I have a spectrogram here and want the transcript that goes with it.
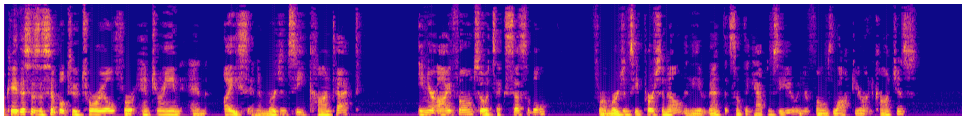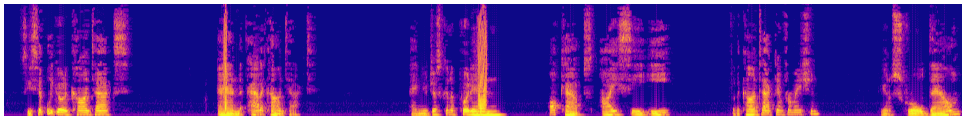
Okay, this is a simple tutorial for entering an ICE, an emergency contact, in your iPhone so it's accessible for emergency personnel in the event that something happens to you and your phone's locked, you're unconscious. So you simply go to contacts and add a contact. And you're just going to put in all caps ICE for the contact information. You're going to scroll down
